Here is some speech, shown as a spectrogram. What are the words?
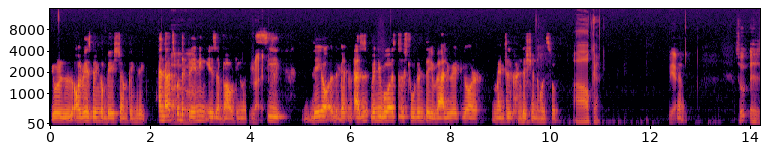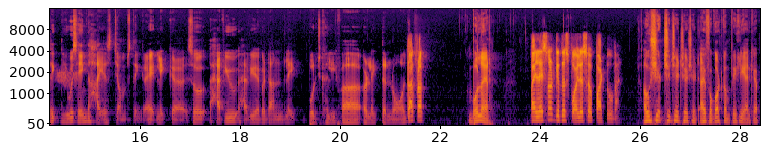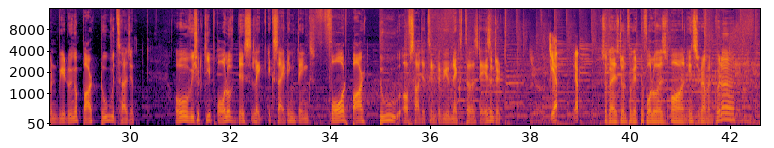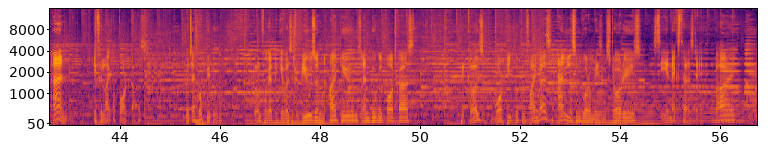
You will always bring a base jumping rig, and that's what the Oh. training is about. You know, Right. see they when, as a, when you go as a student they evaluate your mental condition also. Ah okay. Yeah, yeah. so uh, like you were saying the highest jumps thing right? Like uh, so have you have you ever done like burj khalifa or like the north? Prak, Prak. Bolner. By let's not give the spoilers of part 2 man. Oh shit shit shit shit shit. I forgot completely air and we're doing a part 2 with sajid. Oh we should keep all of this like exciting things for part two of Sajid's interview next Thursday, isn't it? Yep, yep. So, guys, don't forget to follow us on Instagram and Twitter. And if you like our podcast, which I hope you do, don't forget to give us reviews on iTunes and Google Podcasts because more people can find us and listen to our amazing stories. See you next Thursday. Bye.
